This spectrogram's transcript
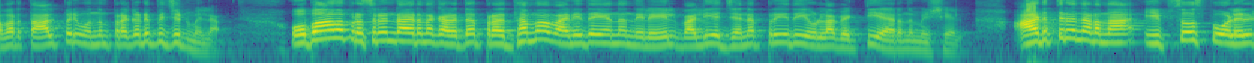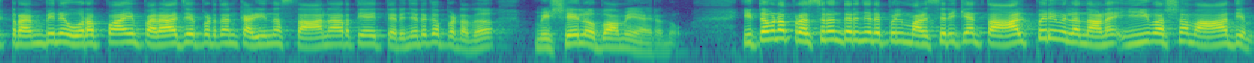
അവർ താല്പര്യമൊന്നും പ്രകടിപ്പിച്ചിട്ടുമില്ല. ഒബാമ പ്രസിഡന്റായിരുന്ന കാലത്ത് പ്രഥമ വനിത എന്ന നിലയിൽ വലിയ ജനപ്രീതിയുള്ള വ്യക്തിയായിരുന്നു മിഷേൽ. അടുത്തിടെ നടന്ന ഇപ്സോസ് പോളിൽ ട്രംപിനെ ഉറപ്പായും പരാജയപ്പെടുത്താൻ കഴിയുന്ന സ്ഥാനാർത്ഥിയായി തിരഞ്ഞെടുക്കപ്പെട്ടത് മിഷേൽ ഒബാമയായിരുന്നു. ഇത്തവണ പ്രസിഡന്റ് തിരഞ്ഞെടുപ്പിൽ മത്സരിക്കാൻ താല്പര്യമില്ലെന്നാണ് ഈ വർഷം ആദ്യം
